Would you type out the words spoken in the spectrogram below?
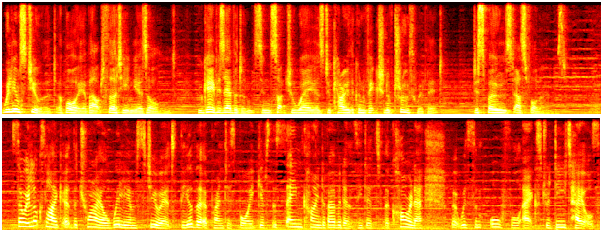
William Stewart, a boy about 13 years old, who gave his evidence in such a way as to carry the conviction of truth with it, disposed as follows. So it looks like at the trial, William Stewart, the other apprentice boy, gives the same kind of evidence he did to the coroner, but with some awful extra details.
